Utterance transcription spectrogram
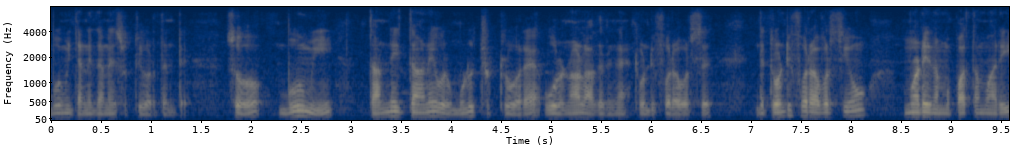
பூமி தன்னைத்தானே சுற்றி வருதுன்ட்டு. ஸோ பூமி தன்னைத்தானே ஒரு முழு சுற்று வர ஒரு நாள் ஆகுதுங்க டுவெண்ட்டி ஃபோர் ஹவர்ஸு இந்த டுவெண்ட்டி ஃபோர் ஹவர்ஸையும் முன்னாடி நம்ம பார்த்த மாதிரி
